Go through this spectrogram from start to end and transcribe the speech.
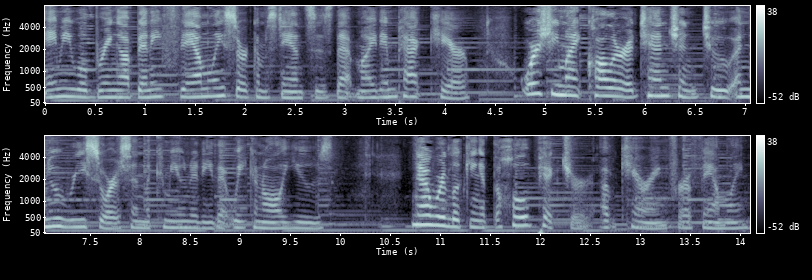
Amy will bring up any family circumstances that might impact care, or she might call our attention to a new resource in the community that we can all use. Now we're looking at the whole picture of caring for a family.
